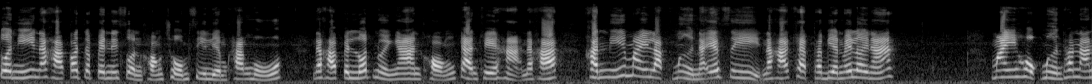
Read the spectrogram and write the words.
ตัวนี้นะคะก็จะเป็นในส่วนของโฉมสี่เหลี่ยมคางหมู นะคะ เป็นรถหน่วยงานของการเคหะนะคะ คันนี้ไม่หลักหมื่นนะ FC นะคะแคปทะเบียนไว้เลยนะ ไม่หกหมื่นเท่านั้น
